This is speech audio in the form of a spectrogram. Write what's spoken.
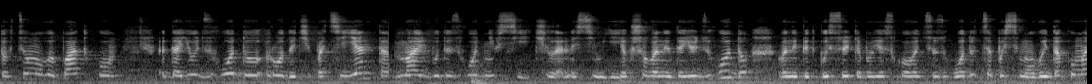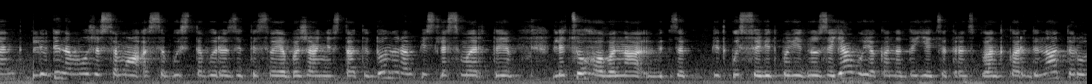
то в цьому випадку дають згоду родичі пацієнта. Мають бути згодні всі члени сім'ї. Якщо вони дають згоду, вони підписують обов'язково цю згоду. Це письмовий документ. Людина може сама особисто виразити своє бажання стати донором після смерти. Для цього вона підписує відповідну заяву, яка надається трансплант-координатору,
